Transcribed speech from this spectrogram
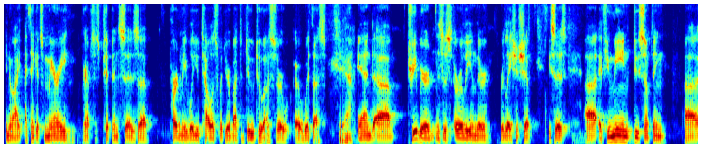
you know I, I think it's Merry, perhaps it's Pippin says, uh, "Pardon me, will you tell us what you're about to do to us or, or with us?" Yeah, and uh, Treebeard, this is early in their relationship. He says, uh, "If you mean do something uh,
